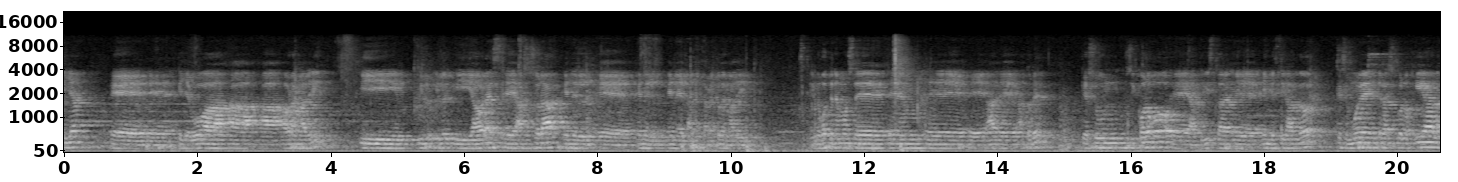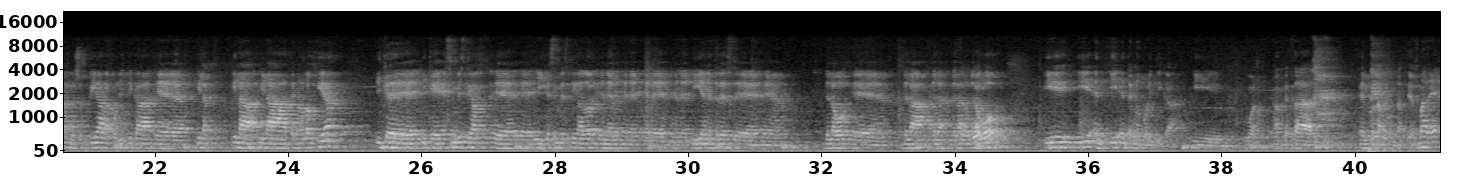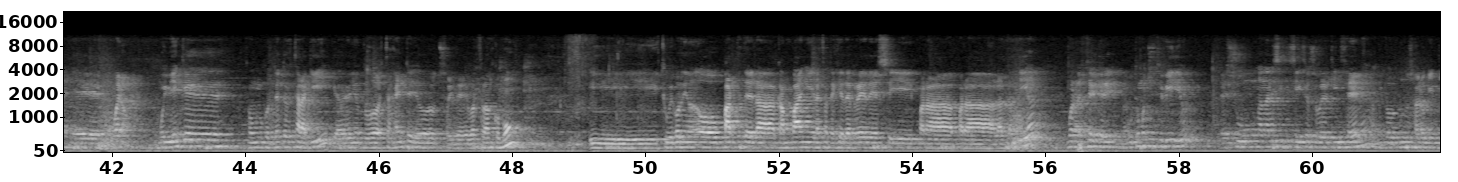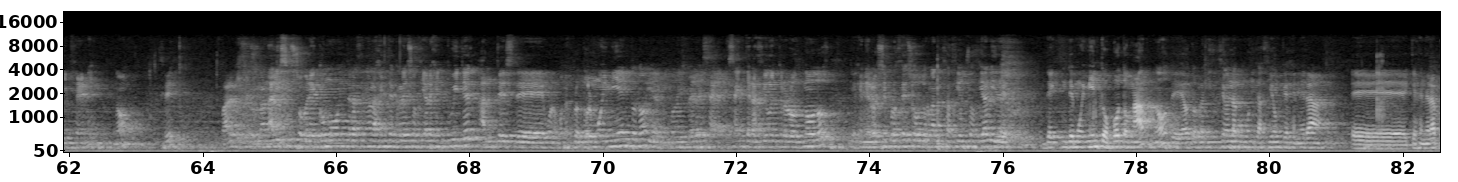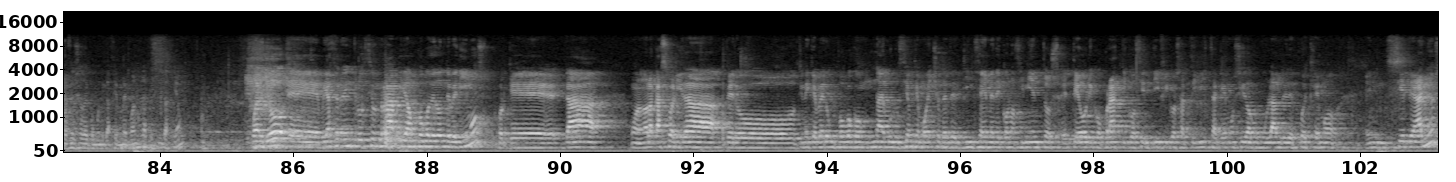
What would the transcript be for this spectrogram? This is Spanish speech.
semilla que llevó a, ahora a Madrid y, ahora es asesora en el, en el, en el Ayuntamiento de Madrid. Y luego tenemos eh, eh, a, Toret, que es un psicólogo, eh, activista e investigador que se mueve entre la psicología, la filosofía, la política y la, y, la, y, la, tecnología y que, y que, es, investigador, y que es investigador en el, en IN3 de, la, de, la, de, la, de la, de y, y, en, y en tecnopolítica. Y, bueno, va a empezar él con la presentación. Vale, eh, bueno, muy bien que estamos muy contentos de estar aquí, que ha venido toda esta gente, yo soy de Barcelona Común y estuve coordinando partes de la campaña y la estrategia de redes y para, para la alcaldía. Bueno, este, me gusta mucho este vídeo, es un análisis que se hizo sobre el 15M, aquí todo el mundo sabe lo que es el 15M, ¿no? ¿Sí? ¿Vale? Pues es un análisis sobre cómo interacciona la gente en redes sociales en Twitter antes de, bueno, cuando explotó el movimiento, ¿no? Y aquí podéis ver esa, esa interacción entre los nodos que generó ese proceso de organización social y de, de, de movimiento bottom-up, ¿no? De autoorganización en la comunicación que genera, eh, que genera el proceso de comunicación. ¿Me pones la presentación? Bueno, yo eh, voy a hacer una introducción rápida un poco de dónde venimos, porque da bueno, no la casualidad, pero tiene que ver un poco con una evolución que hemos hecho desde el 15M de conocimientos eh, teóricos, prácticos, científicos, activistas que hemos ido acumulando y después que hemos en siete años.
